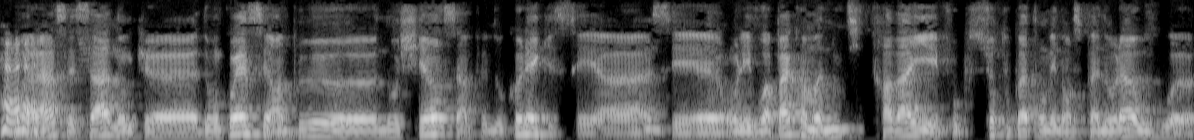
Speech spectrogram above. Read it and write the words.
Voilà. Voilà, c'est ça. Donc, donc ouais, c'est un peu nos chiens, c'est un peu nos collègues. C'est, euh, c'est, on les voit pas comme un outil de travail et il faut surtout pas tomber dans ce panneau-là où, euh,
